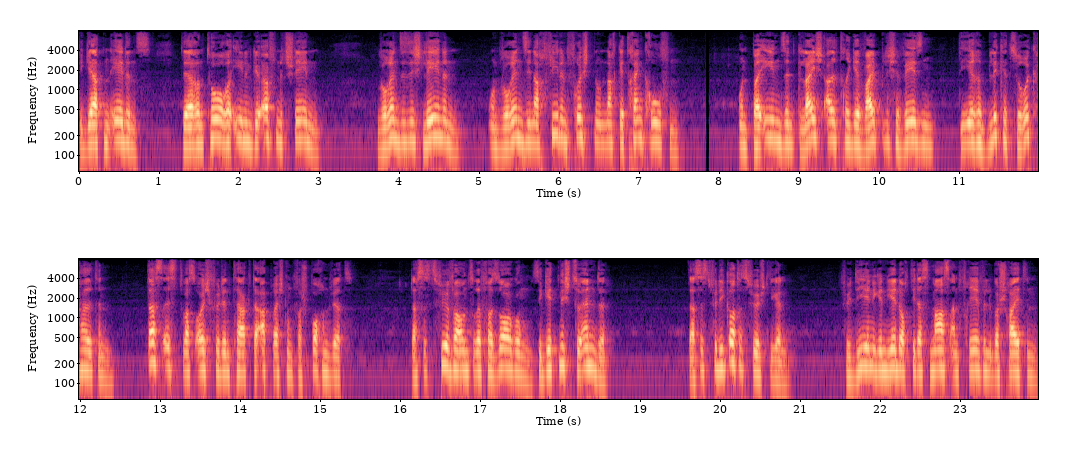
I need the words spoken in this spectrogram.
die Gärten Edens, deren Tore ihnen geöffnet stehen, worin sie sich lehnen und worin sie nach vielen Früchten und nach Getränk rufen. Und bei ihnen sind gleichaltrige weibliche Wesen, die ihre Blicke zurückhalten. Das ist, was euch für den Tag der Abrechnung versprochen wird. Das ist fürwahr unsere Versorgung, sie geht nicht zu Ende. Das ist für die Gottesfürchtigen. Für diejenigen jedoch, die das Maß an Frevel überschreiten,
